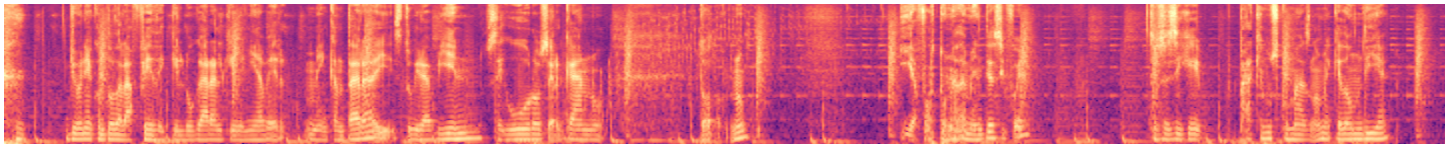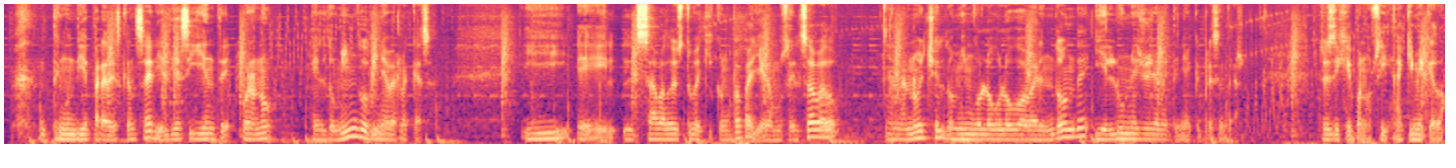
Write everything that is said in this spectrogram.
Yo venía con toda la fe de que el lugar al que venía a ver me encantara y estuviera bien, seguro, cercano, todo, ¿no? Y afortunadamente así fue. Entonces dije, ¿para qué busco más, no? Me queda un día tengo un día para descansar y el día siguiente, bueno, no, el domingo vine a ver la casa. Y el, el sábado estuve aquí con mi papá, llegamos el sábado, en la noche, el domingo luego, luego a ver en dónde y el lunes yo ya me tenía que presentar. Entonces dije, bueno, sí, aquí me quedo.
